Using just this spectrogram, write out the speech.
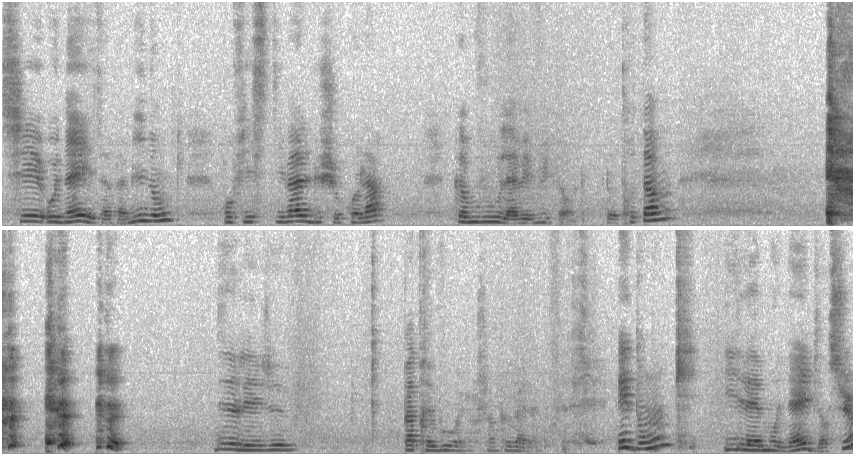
chez Oney et sa famille, donc, au Festival du Chocolat comme vous l'avez vu dans l'autre tome. Désolée, je... Pas très beau, alors je suis un peu malade. Et donc, il est monnaie, bien sûr.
